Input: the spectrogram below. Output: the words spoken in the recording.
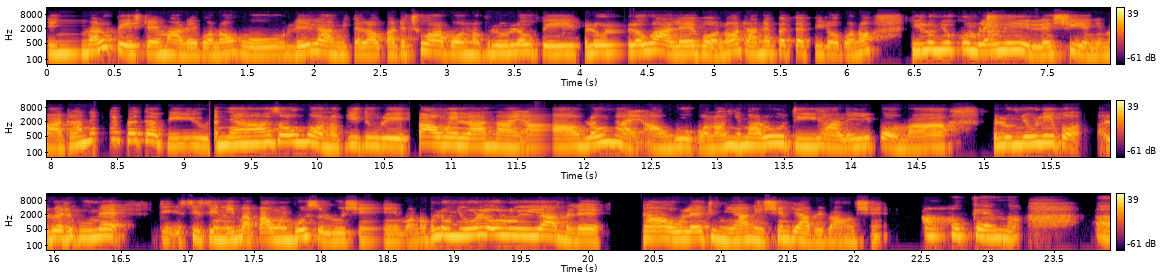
ဒီညီမတို့ page ထဲမှာလဲပေါ့နော်ဟိုလေးလာမိတလောက်ကတချို့ကပေါ့နော်ဘလို့လုပ်ပေးဘလို့လုပ်ရလဲပေါ့နော်ဒါနဲ့ပတ်သက်ပြီးတော့ပေါ့နော်ဒီလိုမျိုး complaint လေးတွေလည်းရှိရညီမဒါနဲ့ပတ်သက်ပြီးအများဆုံးပေါ့နော်ပြည်သူတွေပါဝင်လာနိုင်အောင်လုပ်နိုင်အောင်လို့ပေါ့နော်ညီမတို့ဒီဟာလေးပေါ်မှာဘလို့မျိုးလေးပေါ့အလွယ်တကူနဲ့ဒီအစီအစဉ်လေးမှာပါဝင်ဖို့ဆိုလို့ရှိရင်ပေါ့နော်ဘလို့မျိုးလုပ်လို့ရမလဲဒါကိုလည်းဒီနေရာနေရှင်းပြပေးပါအောင်ရှင် အဟုတ်ကဲ့မအာ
